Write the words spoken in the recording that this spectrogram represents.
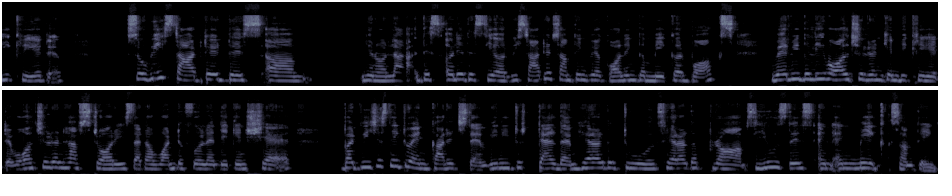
be creative so we started this um, you know la- this earlier this year we started something we are calling the maker box where we believe all children can be creative. All children have stories that are wonderful and they can share. But we just need to encourage them. We need to tell them, here are the tools, here are the prompts, use this and, and make something.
